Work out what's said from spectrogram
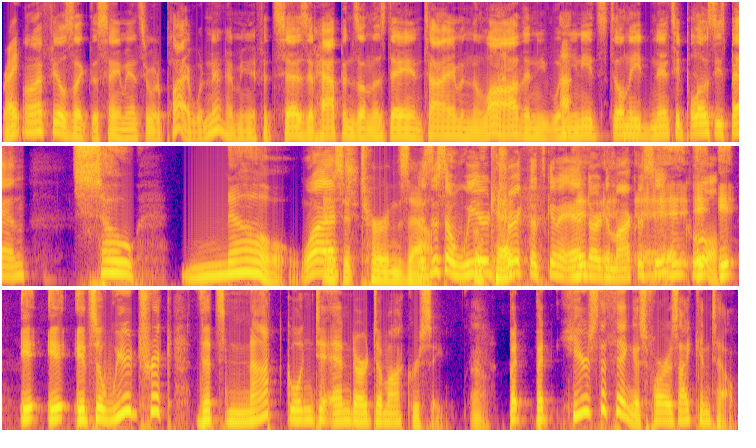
Right? Well, that feels like the same answer would apply, wouldn't it? I mean, if it says it happens on this day and time in the law, uh, then you when uh, you need still need Nancy Pelosi's pen. So, no. What? As it turns out. Is this a weird Okay? trick that's going to end It- our uh, democracy? Uh, it- cool. It, it, it, it's a weird trick that's not going to end our democracy. Oh. But but here's the thing, as far as I can tell,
